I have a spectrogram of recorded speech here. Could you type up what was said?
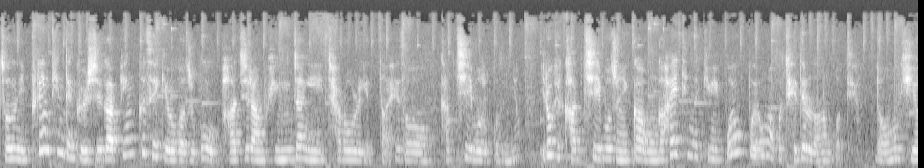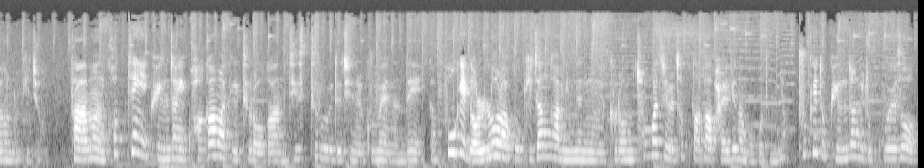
저는 이 프린팅된 글씨가 핑크색이어가지고 바지랑 굉장히 잘 어울리겠다 해서 같이 입어줬거든요. 이렇게 같이 입어주니까 뭔가 하이틴 느낌이 뽀용뽀용하고 제대로 나는 것 같아요. 너무 귀여운 look이죠. 다음은 커팅이 굉장히 과감하게 들어간 destroyed 진을 구매했는데 약간 폭이 널널하고 기장감 있는 그런 청바지를 찾다가 발견한 거거든요. 후기도 굉장히 좋고 해서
